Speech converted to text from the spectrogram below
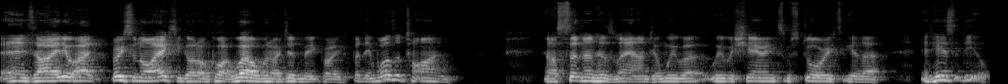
And so, anyway, Bruce and I actually got on quite well when I did meet Bruce. But there was a time, and I was sitting in his lounge and we were, we were sharing some stories together. And here's the deal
